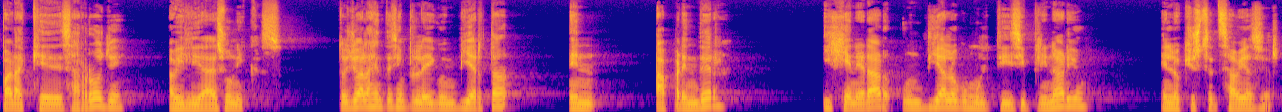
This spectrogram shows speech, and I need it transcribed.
para que desarrolle habilidades únicas. Entonces yo a la gente siempre le digo, invierta en aprender y generar un diálogo multidisciplinario en lo que usted sabe hacer.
